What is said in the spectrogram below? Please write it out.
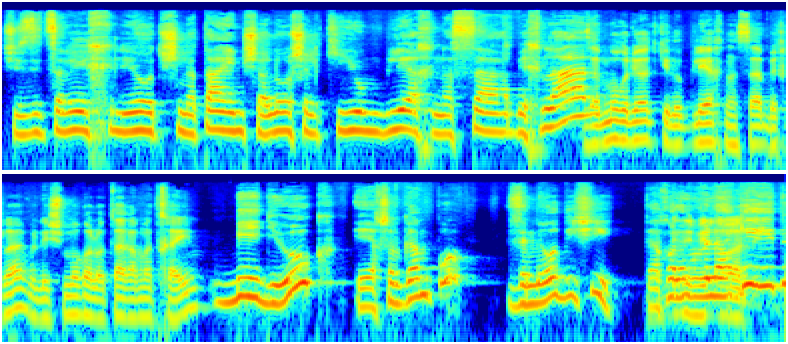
שזה צריך להיות שנתיים שלוש של קיום בלי הכנסה בכלל. זה אמור להיות כאילו בלי הכנסה בכלל ולשמור על אותה רמת חיים? בדיוק. אה, עכשיו גם פה זה מאוד אישי. אתה יכול לבוא. ולהגיד,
